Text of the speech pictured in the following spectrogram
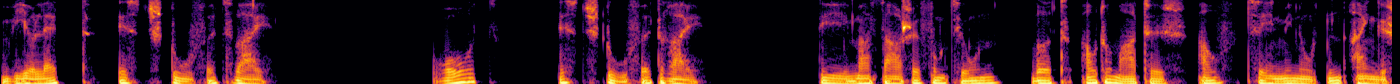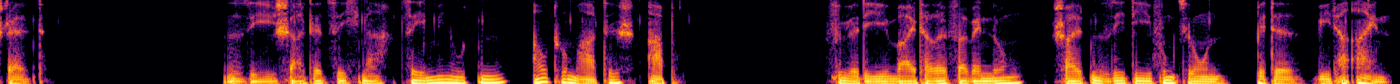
Violett ist Stufe 2. Rot ist Stufe 3. Die Massagefunktion wird automatisch auf 10 Minuten eingestellt. Sie schaltet sich nach 10 Minuten automatisch ab. Für die weitere Verwendung schalten Sie die Funktion bitte wieder ein.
